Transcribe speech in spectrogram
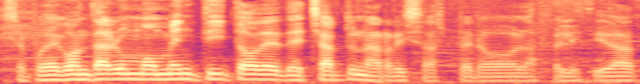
Se puede contar un momentito de, de echarte unas risas, pero la felicidad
